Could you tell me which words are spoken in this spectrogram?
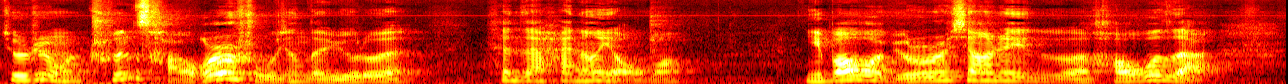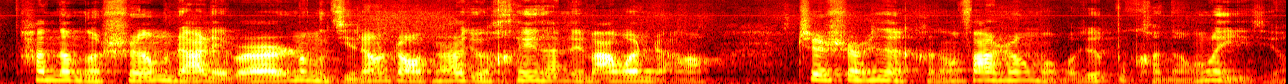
就是这种纯草根儿属性的舆论，现在还能有吗？你包括比如说像这个猴子，他弄个摄影展里边弄几张照片就黑他那马馆长，这事儿现在可能发生吗？我觉得不可能了，已经。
